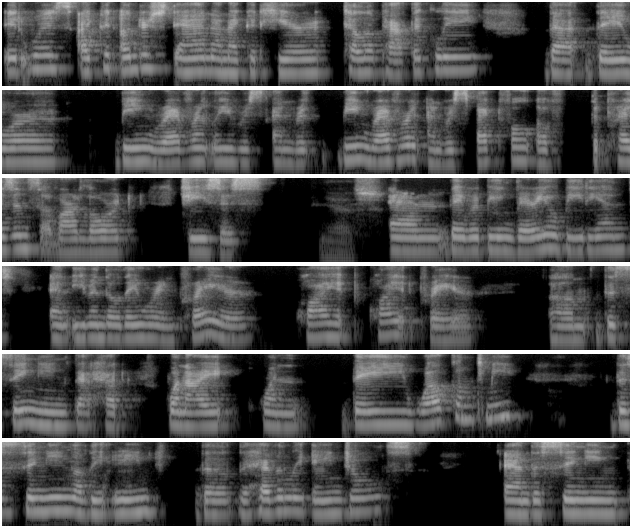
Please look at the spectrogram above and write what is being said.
it was I could understand and I could hear telepathically that they were being reverently res- and re- being reverent and respectful of the presence of our Lord Jesus. Yes. And they were being very obedient. And even though they were in prayer, quiet, quiet prayer, um, the singing that had when I when they welcomed me, the singing of the angel, the, the heavenly angels, and the singing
